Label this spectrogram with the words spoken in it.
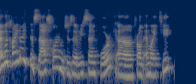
I would highlight this last one, which is a recent work uh, from MIT.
